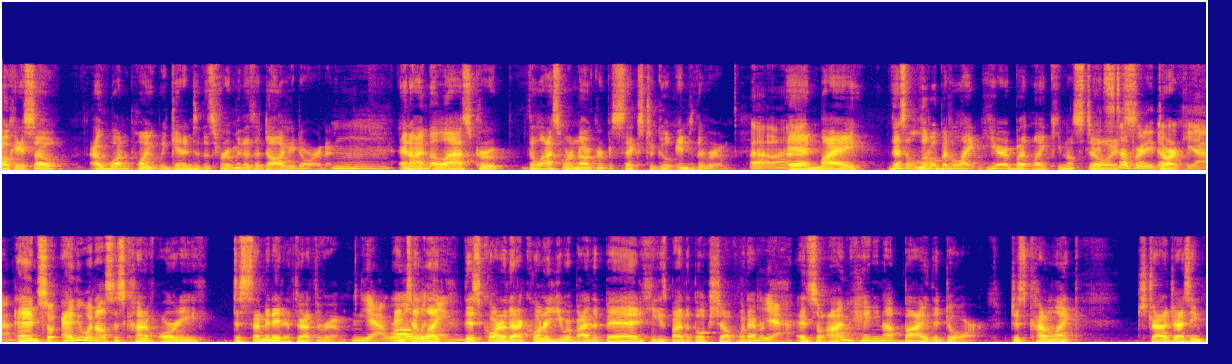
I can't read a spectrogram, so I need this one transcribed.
Okay, so at one point we get into this room and there's a doggy door in it, Mm-hmm. and I'm the last group, the last one in our group of six to go into the room, Oh, uh, and my there's a little bit of light here, but like you know, still It's still pretty dark, yeah. And so everyone else is kind of already disseminated throughout the room. yeah, we're Into like this corner, that corner, you were by the bed, he's by the bookshelf, whatever. Yeah. And so I'm hanging up by the door, just kind of like strategizing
